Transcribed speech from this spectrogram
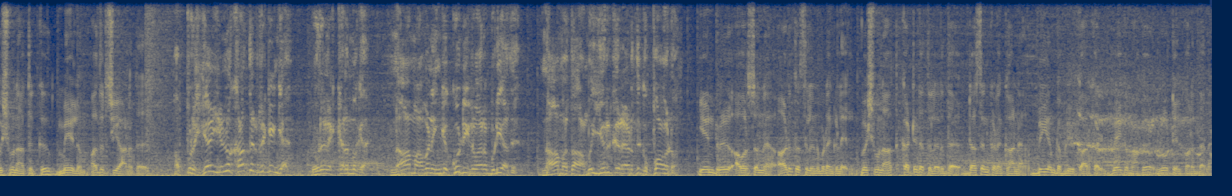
விஸ்வநாத்துக்கு மேலும் அதிர்ச்சியானது. அப்புறம் ஏன் இன்னும் காத்துட்டு இருக்கீங்க? உடனே கிளம்புங்க. நாம அவனை இங்க கூட்டிட்டு வர முடியாது. நாம தான் அவன் இருக்கிற இடத்துக்கு போகணும். என்று அவர் சொன்ன அடுத்த சில நிமிடங்களில் விஸ்வநாத் கட்டிடத்திலிருந்து டசன் கணக்கான BMW கார்கள் வேகமாக ரோட்டில் பறந்தன.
